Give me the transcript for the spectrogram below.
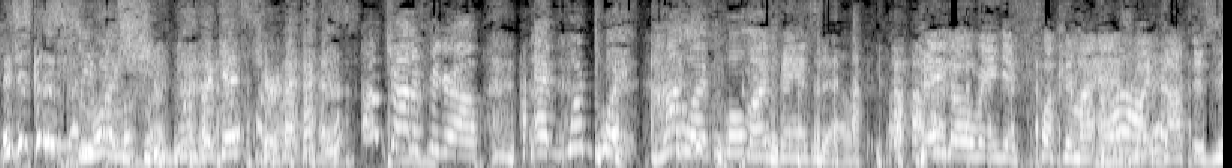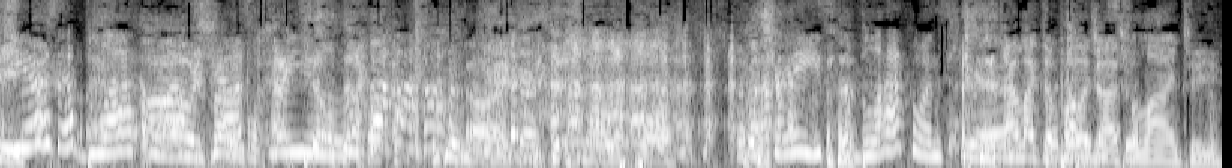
It's just gonna smush against your ass. I'm trying to figure out at what point how do I pull my pants down, bend over, and get fucked in my ass by Oh, Doctor Z. Here's a black Oh, one we found a just black for you. dildo. All right, guys. Patrice, the black one's here. I'd like to What are you apologize for listening? lying to you.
